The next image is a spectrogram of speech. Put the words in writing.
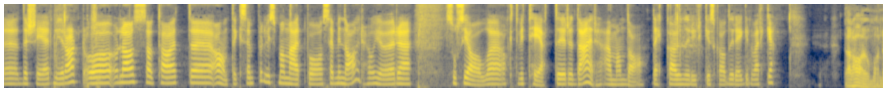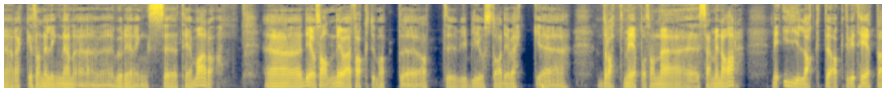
Det, det skjer mye rart. Og, og, la oss ta et uh, annet eksempel. Hvis man er på seminar og gjør uh, sosiale aktiviteter der, er man da dekka under yrkesskaderegelverket? Der har jo man en rekke sånne lignende vurderingstemaer, da. Det er jo sånn, det er jo et faktum at, at vi blir jo stadig vekk dratt med på sånne seminar med ilagte aktiviteter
